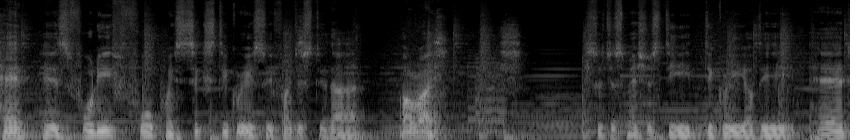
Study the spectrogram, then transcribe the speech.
head is 44.6 degrees. So if I just do that, all right. So just measures the degree of the head,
